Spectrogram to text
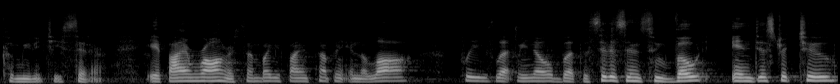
community center. If I am wrong or somebody finds something in the law, please let me know. But the citizens who vote in District Two,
